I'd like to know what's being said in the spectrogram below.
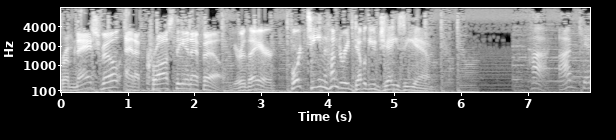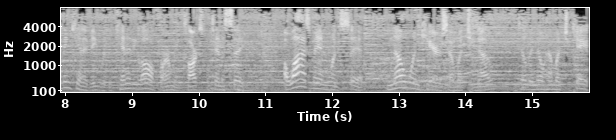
From Nashville and across the NFL. You're there. 1400 WJZM. Hi, I'm Kevin Kennedy with the Kennedy Law Firm in Clarksville, Tennessee. A wise man once said, No one cares how much you know until they know how much you care.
